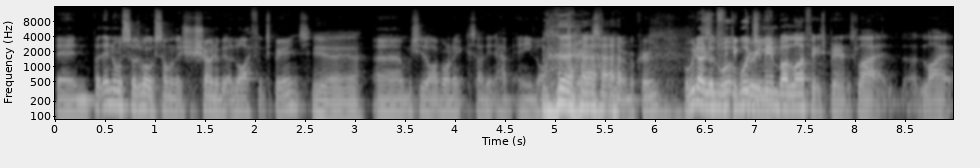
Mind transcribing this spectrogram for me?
then but then also as well someone that's shown a bit of life experience, Yeah, yeah. um, which is ironic because I didn't have any life experience when recruiting. But we don't So look for what, what do you mean by life experience? Like, like,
